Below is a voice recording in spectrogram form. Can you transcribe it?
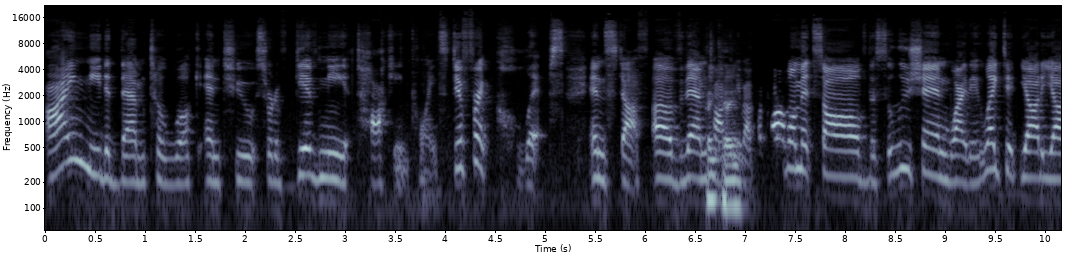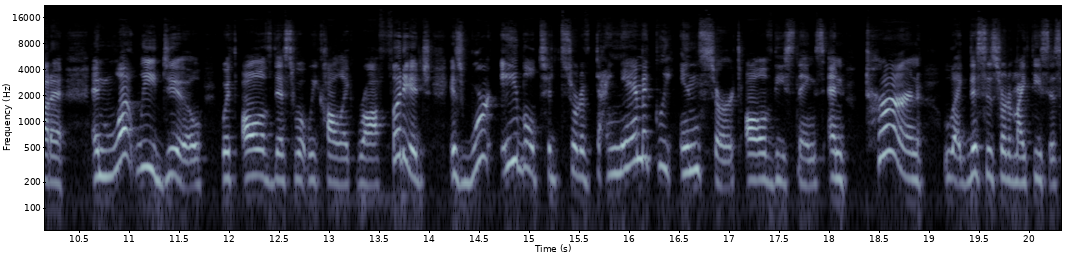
I needed them to look and to sort of give me talking points, different clips and stuff of them okay. talking about the problem it solved, the solution, why they liked it, yada, yada. And what we do with all of this, what we call like raw footage, is we're able to sort of dynamically insert all of these things and turn like this this is sort of my thesis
